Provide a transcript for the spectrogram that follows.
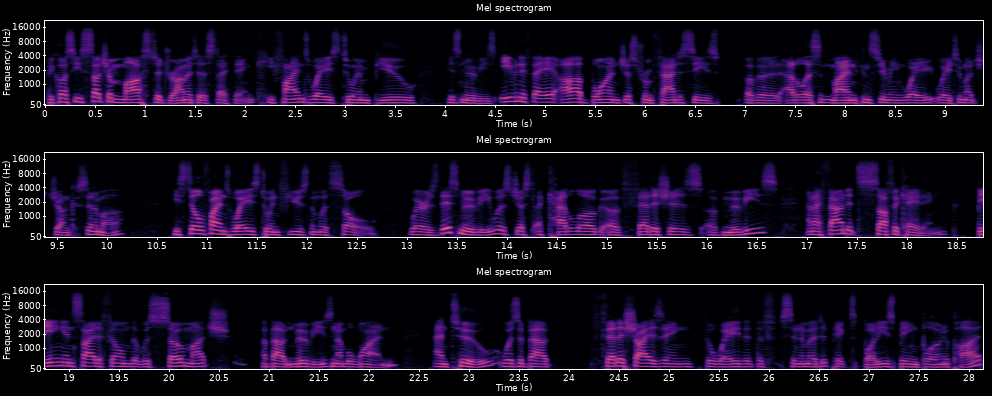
because he's such a master dramatist, I think, he finds ways to imbue his movies, even if they are born just from fantasies of an adolescent mind consuming way, way too much junk cinema. he still finds ways to infuse them with soul. Whereas this movie was just a catalog of fetishes of movies, and I found it suffocating. Being inside a film that was so much about movies, number one, and two, was about fetishizing the way that the f- cinema depicts bodies being blown apart.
